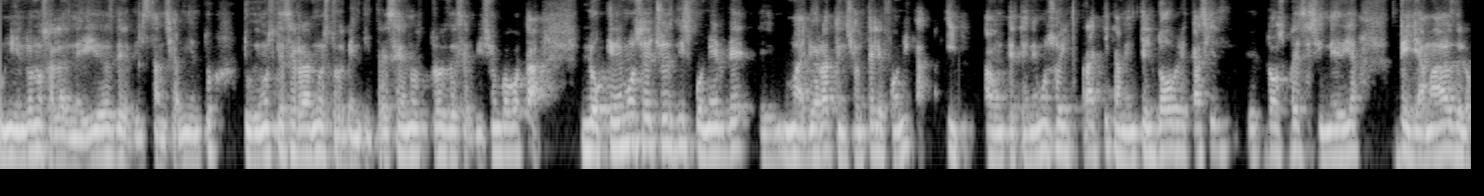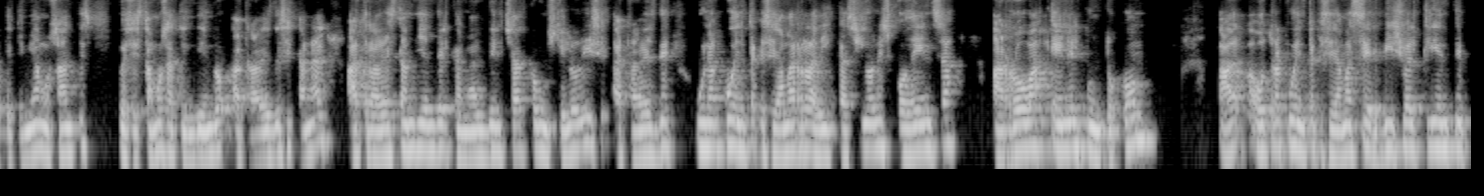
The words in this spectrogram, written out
uniéndonos a las medidas de distanciamiento, tuvimos que cerrar nuestros 23 centros de servicio en Bogotá. Lo que hemos hecho es disponer de eh, mayor atención telefónica y aunque tenemos hoy prácticamente el doble, casi eh, dos veces y media de llamadas de lo que teníamos antes, pues estamos atendiendo a través de ese canal, a través también del canal del chat, como usted lo dice, a través de una cuenta que se llama radicacionescodensa arroba en el punto com a otra cuenta que se llama servicio al cliente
